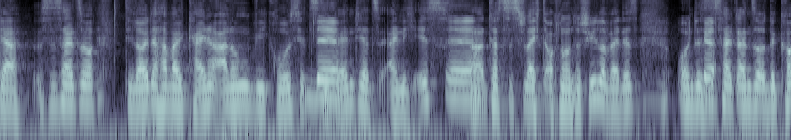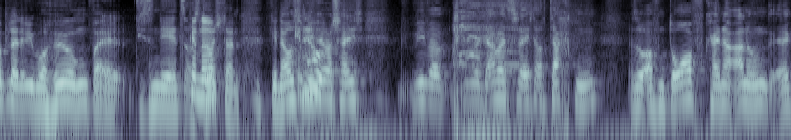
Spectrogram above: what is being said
Tja, es ist halt so, die Leute haben halt keine Ahnung, wie groß jetzt nee. die Band jetzt eigentlich ist, äh. dass es vielleicht auch noch eine Schülerband ist. Und es ja. ist halt dann so eine komplette Überhöhung, weil die sind ja jetzt aus genau. Deutschland. Genauso genau. wie wir wahrscheinlich, wie wir, wie wir damals vielleicht auch dachten, also auf dem Dorf, keine Ahnung, äh,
